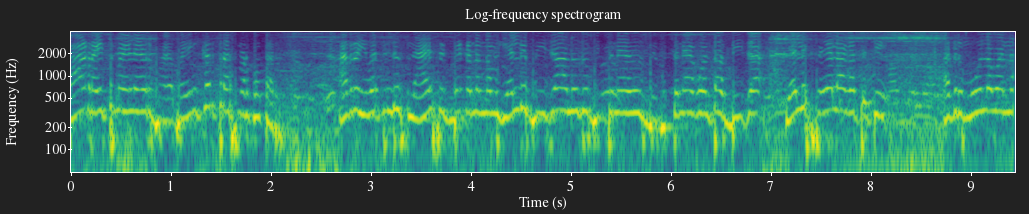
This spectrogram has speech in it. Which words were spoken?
ಭಾಳ ರೈತ ಮಹಿಳೆಯರು ಭಯಂಕರ ತ್ರಾಸ ಮಾಡ್ಕೋತಾರೆ ಆದ್ರೆ ಇವತ್ತಿನ ದಿವಸ ನ್ಯಾಯ ಸಿಗ್ಬೇಕಂದ್ರೆ ನಮ್ಗೆ ಎಲ್ಲಿ ಬೀಜ ಅನ್ನೋದು ಬಿತ್ತನೆ ಬಿತ್ತನೆ ಆಗುವಂಥ ಬೀಜ ಎಲ್ಲಿ ಫೇಲ್ ಆಗತ್ತೈತಿ? ಅದ್ರ ಮೂಲವನ್ನ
